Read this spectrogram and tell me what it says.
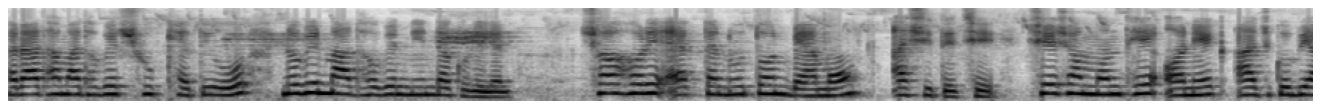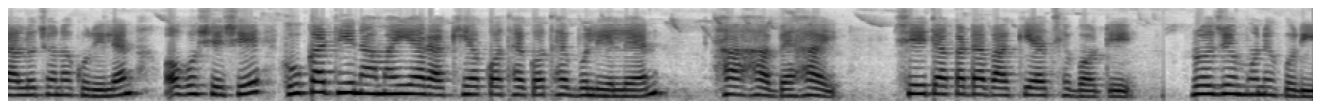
রাধা মাধবের সুখ্যাতি ও নবীন মাধবের নিন্দা করিলেন। শহরে একটা নূতন ব্যায়ামও আসিতেছে। সে সম্বন্ধে অনেক আজগবি আলোচনা করিলেন। অবশেষে হুকাটি নামাইয়া রাখিয়া কথায় কথায় বলিলেন, হা হা, বেহাই সেই টাকাটা বাকি আছে বটে। রোজে মনে করি,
